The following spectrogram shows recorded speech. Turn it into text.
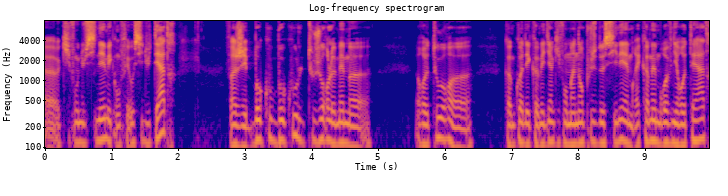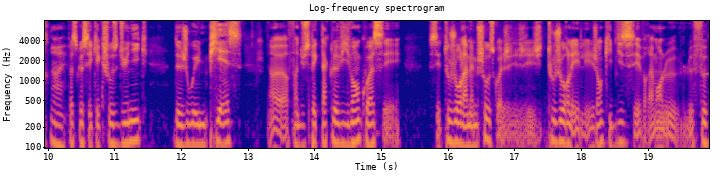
euh, qui font du ciné mais qui ont fait aussi du théâtre enfin j'ai beaucoup beaucoup toujours le même retour comme quoi des comédiens qui font maintenant plus de ciné aimeraient quand même revenir au théâtre Ouais. parce que c'est quelque chose d'unique de jouer une pièce euh, enfin du spectacle vivant quoi c'est c'est toujours la même chose quoi j'ai- toujours les, les gens qui disent c'est vraiment le, le feu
